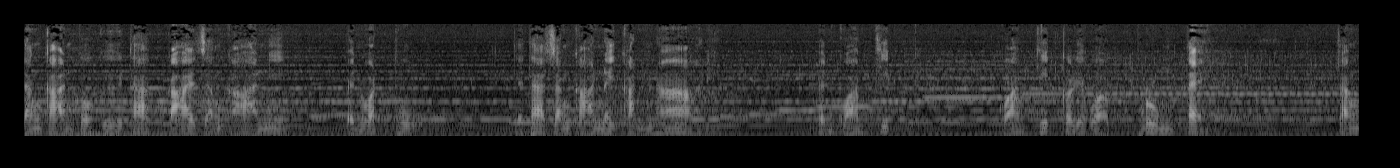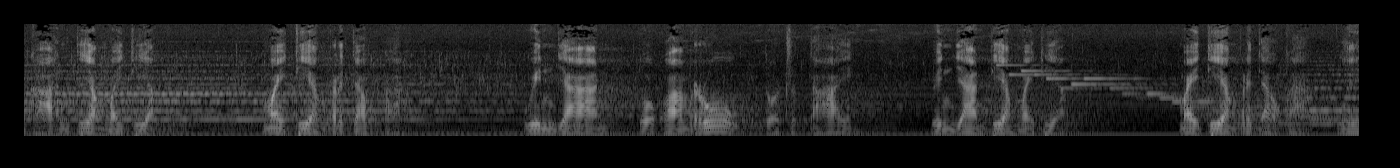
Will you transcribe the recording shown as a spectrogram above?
สังขารก็คือถ้ากายสังขารนี่เป็นวัตถุ แต่ถ้าสังขารในขันห้านี่เป็นความคิด ความคิดก็เรียกว่าปรุงแต่ง สังขารเที่ยงไม่เที่ยง ไม่เที่ยงพระเจ้าค่ะ วิญญาณตัวความรู้ตัวสุดท้าย วิญญาณเที่ยงไม่เที่ยง ไม่เที่ยงพระเจ้าค่ะนี่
